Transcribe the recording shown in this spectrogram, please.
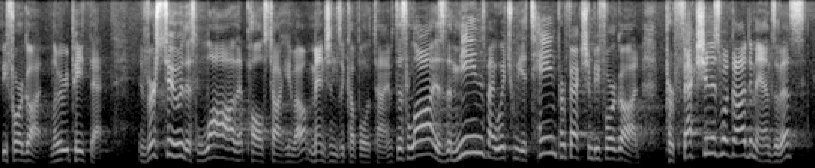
before God. Let me repeat that. In verse 2, this law that Paul's talking about mentions a couple of times. This law is the means by which we attain perfection before God. Perfection is what God demands of us,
